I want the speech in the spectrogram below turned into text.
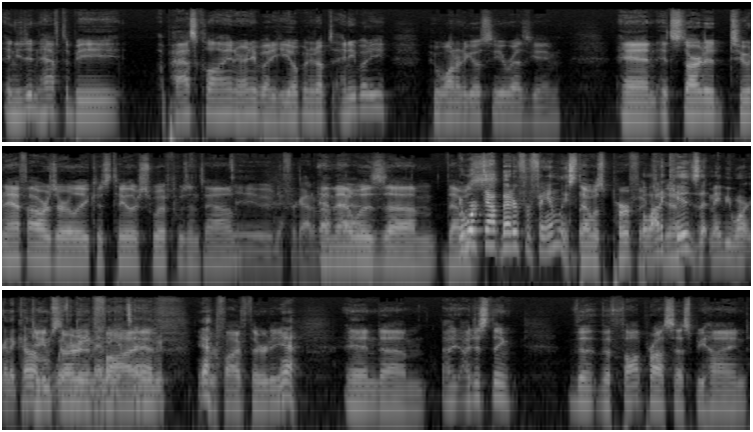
and you didn't have to be a past client or anybody. He opened it up to anybody who wanted to go see a Reds game. And it started two and a half hours early because Taylor Swift was in town, Dude, I forgot about and that. that, was um that it was, worked out better for families. Though. That was perfect. a lot of yeah. kids that maybe weren't going to come game with the started game at ending at ten. five Yeah. or five thirty. Yeah. and um, I, I just think the the thought process behind,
